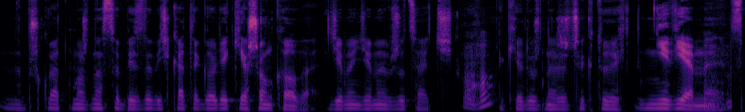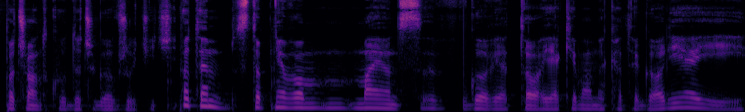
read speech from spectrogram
na przykład można sobie zrobić kategorie kieszonkowe, gdzie będziemy wrzucać uh -huh. takie różne rzeczy, których nie wiemy -huh. z początku do czego wrzucić. Potem stopniowo mając w głowie to, jakie mamy kategorie i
